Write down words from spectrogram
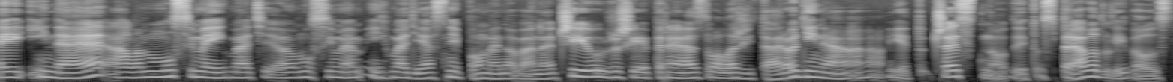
aj iné, ale musíme ich, mať, uh, musíme ich mať jasne pomenované. Či už je pre nás dôležitá rodina, je to čestnosť, je to spravodlivosť, spravodlivosť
